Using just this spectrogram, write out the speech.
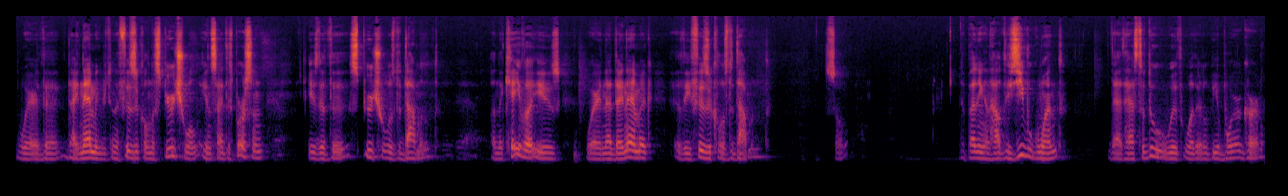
where the dynamic between the physical and the spiritual inside this person is that the spiritual is the dominant. And the keva is where in that dynamic the physical is the dominant. So depending on how the zivug went, that has to do with whether it'll be a boy or a girl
